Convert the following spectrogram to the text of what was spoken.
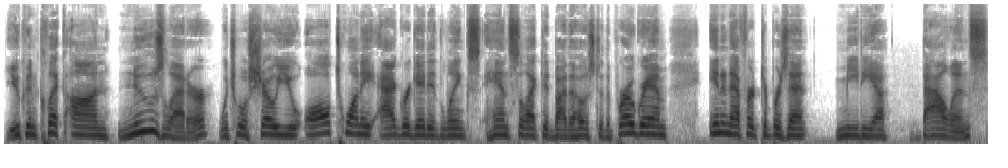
You can click on newsletter, which will show you all 20 aggregated links hand selected by the host of the program in an effort to present media balance.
